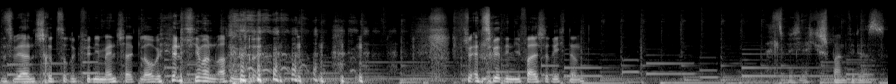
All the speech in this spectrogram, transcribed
das wäre ein Schritt zurück für die Menschheit, glaube ich, wenn das jemand machen würde. das wäre ein Schritt in die falsche Richtung. Jetzt bin ich echt gespannt, wie das.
